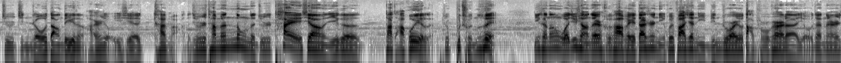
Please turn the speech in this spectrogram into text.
就是锦州当地的还是有一些看法的，就是他们弄的就是太像一个大杂烩了，就不纯粹。你可能我就想在这儿喝咖啡，但是你会发现你邻桌有打扑克的，有在那儿，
